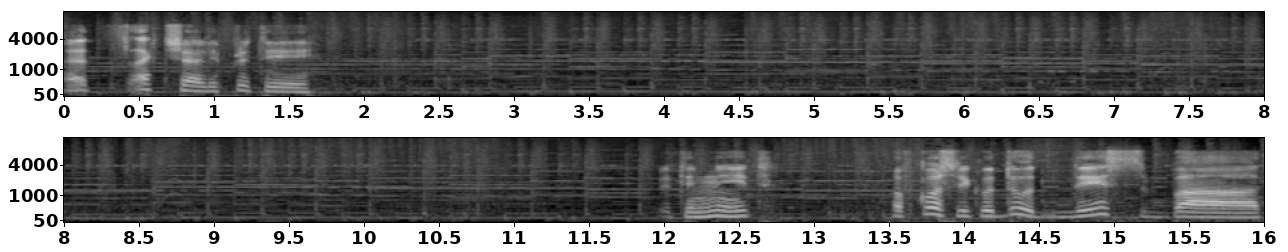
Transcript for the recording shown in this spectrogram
It's actually pretty... Pretty neat. Of course we could do this, but...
